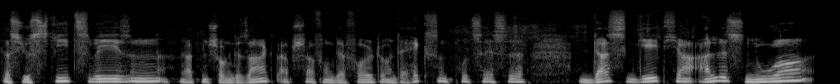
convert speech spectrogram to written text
Das Justizwesen, wir hatten schon gesagt, Abschaffung der Folter und der Hexenprozesse, das geht ja alles nur,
